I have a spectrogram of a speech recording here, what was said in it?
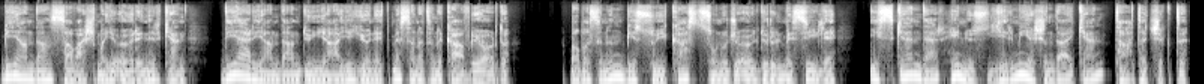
bir yandan savaşmayı öğrenirken diğer yandan dünyayı yönetme sanatını kavruyordu. Babasının bir suikast sonucu öldürülmesiyle İskender henüz 20 yaşındayken tahta çıktı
